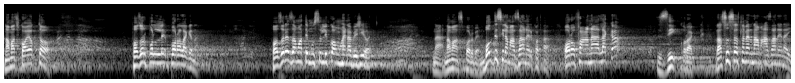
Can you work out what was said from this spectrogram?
নামাজ কয়ক্ত ফজর পড়লে পড়া লাগে না। ফজরে জামাতে মুসল্লি কম হয় না, বেশি হয়? না, নামাজ পড়বেন। বলতেছিলাম আজানের কথা। অরফানা এলাকা জি করাক রাসুসাল্লামের নাম আজানে নাই।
